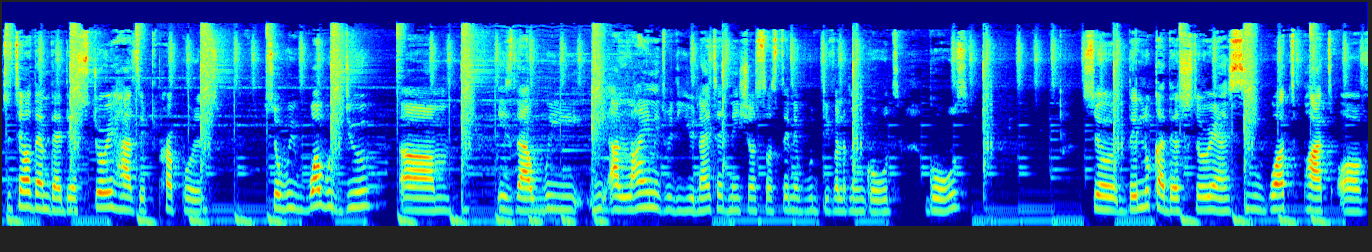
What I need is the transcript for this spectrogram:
to tell them that their story has a purpose. So we what we do um, is that we we align it with the United Nations Sustainable Development Goals goals. So they look at their story and see what part of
